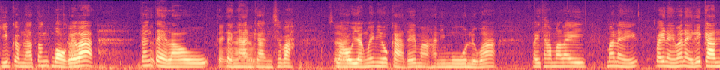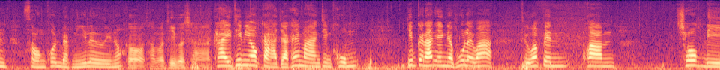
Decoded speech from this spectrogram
กิฟต์กับนัทต้องบอกเลยว่า ตั้งแต่เราแต่งงานกันใช่ปะใช่เรายังไม่มีโอกาสได้มาฮันนีมูนหรือว่าไปทำอะไรมาไหนไปไหนมาไหนด้วยกันสองคนแบบนี้เลยเนาะก็ทำหน้าที่เพื่อชาติ ใครที่มีโอกาสอยากให้มาจริงๆคุ้มกิฟกับนัทเองเนี่ยพูดเลยว่า ถือว่าเป็นความโชคดี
